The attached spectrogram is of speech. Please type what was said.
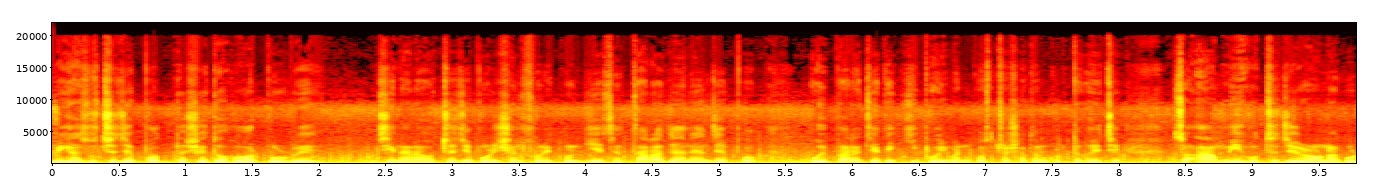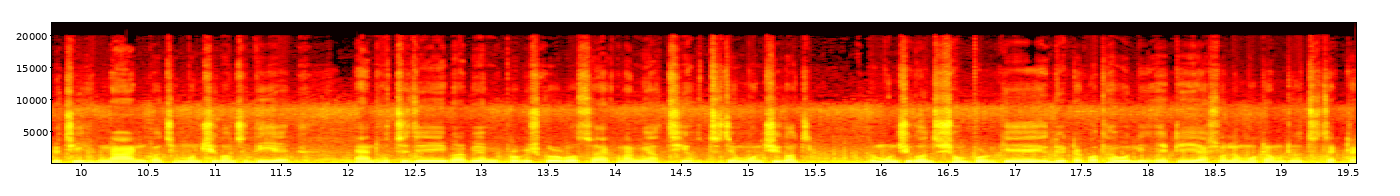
বিকজ হচ্ছে যে পদ্মা সেতু হওয়ার পূর্বে যেনারা হচ্ছে যে বরিশাল, ফরিদপুর গিয়েছেন, তারা জানেন যে ওই পারে যেতে কী পরিমাণ কষ্ট সাধন করতে হয়েছে। সো আমি হচ্ছে যে রওনা করেছি নারায়ণগঞ্জ, মুন্সিগঞ্জ দিয়ে। অ্যান্ড হচ্ছে যে এইভাবে আমি প্রবেশ করব। সো এখন আমি আছি হচ্ছে যে মুন্সিগঞ্জ। তো মুন্সিগঞ্জ সম্পর্কে দু একটা কথা বলি। এটি আসলে মোটামুটি হচ্ছে যে একটা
